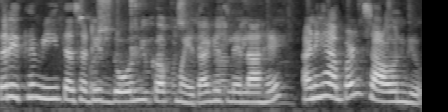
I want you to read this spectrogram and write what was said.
तर इथे मी त्यासाठी दोन कप मैदा घेतलेला आहे. आणि हे आपण चाळून घेऊ.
